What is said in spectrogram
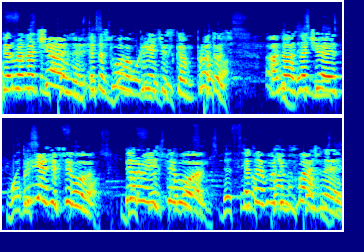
Первоначально это слово в греческом «протос» оно означает прежде всего, первое из всего. Это очень важное.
